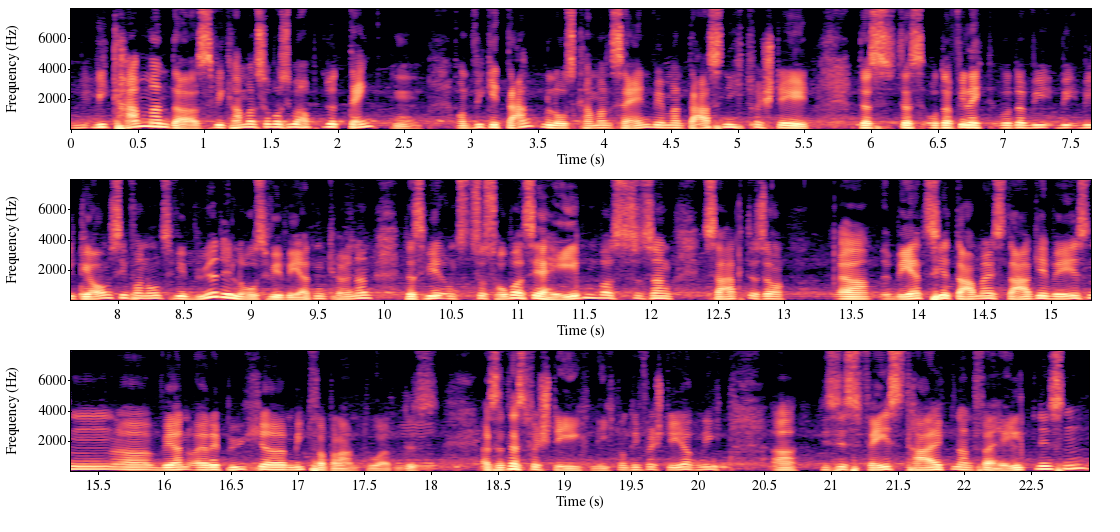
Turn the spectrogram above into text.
wie kann man das? Wie kann man sowas überhaupt nur denken? Und wie gedankenlos kann man sein, wenn man das nicht versteht? Das, das, oder vielleicht, oder wie, wie, wie glauben Sie von uns, wie würdelos wir werden können, dass wir uns zu sowas erheben, was sozusagen sagt, also äh, wärt ihr damals da gewesen, äh, wären eure Bücher mitverbrannt worden. Das, also das verstehe ich nicht. Und ich verstehe auch nicht äh, dieses Festhalten an Verhältnissen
